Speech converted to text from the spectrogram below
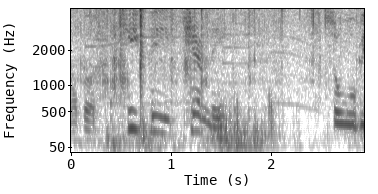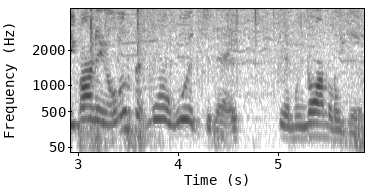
of a teepee chimney. So we'll be burning a little bit more wood today than we normally do.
